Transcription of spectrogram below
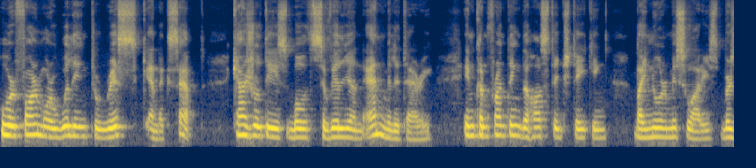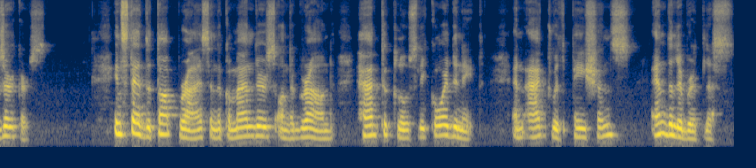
who were far more willing to risk and accept casualties, both civilian and military, in confronting the hostage taking by Nur Misuari's berserkers. Instead, the top brass and the commanders on the ground had to closely coordinate and act with patience and deliberateness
